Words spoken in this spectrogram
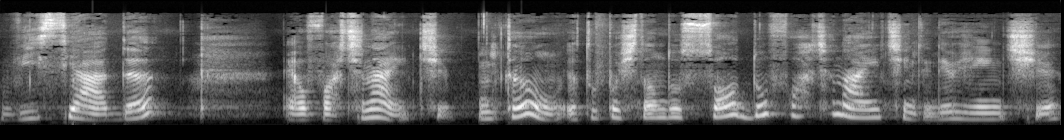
viciada é o Fortnite. Então, eu tô postando só do Fortnite, entendeu, gente?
